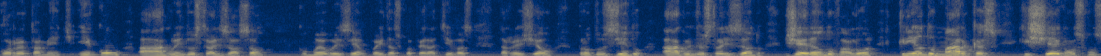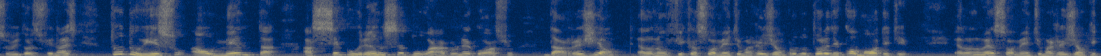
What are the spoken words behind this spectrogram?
corretamente. E com a agroindustrialização, como é o exemplo aí das cooperativas da região, produzindo, agroindustrializando, gerando valor, criando marcas que chegam aos consumidores finais, tudo isso aumenta a segurança do agronegócio da região. Ela não fica somente uma região produtora de commodity. Ela não é somente uma região que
